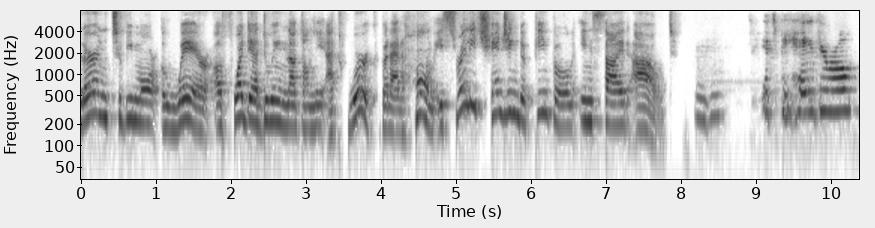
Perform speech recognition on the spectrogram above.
learn to be more aware of what they're doing not only at work but at home it's really changing the people inside out mm-hmm. it's behavioral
